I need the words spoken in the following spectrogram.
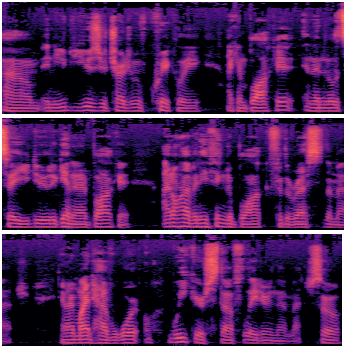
um, and you use your charge move quickly, I can block it, and then let's say you do it again and I block it. I don't have anything to block for the rest of the match, and I might have wor- weaker stuff later in that match. So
